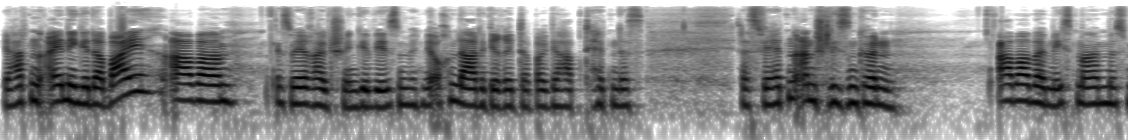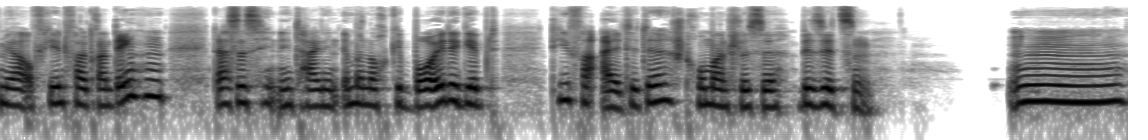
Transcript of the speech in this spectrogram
wir hatten einige dabei, aber es wäre halt schön gewesen, wenn wir auch ein Ladegerät dabei gehabt hätten, das, das wir hätten anschließen können. Aber beim nächsten Mal müssen wir auf jeden Fall dran denken, dass es in Italien immer noch Gebäude gibt, die veraltete Stromanschlüsse besitzen. Mmh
